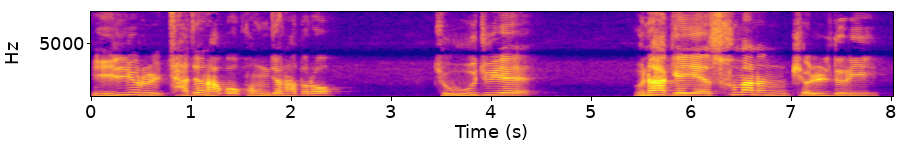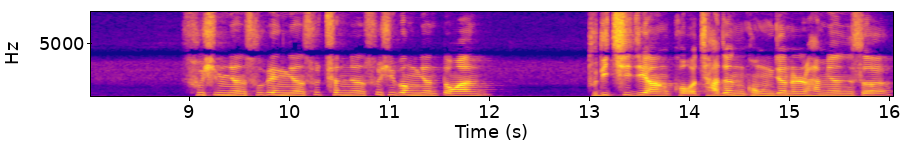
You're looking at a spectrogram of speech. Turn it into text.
이 인류를 자전하고 공전하도록 주 우주의 은하계의 수많은 별들이 수십 년, 수백 년, 수천 년, 수십억 년 동안 부딪히지 않고 자전 공전을 하면서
